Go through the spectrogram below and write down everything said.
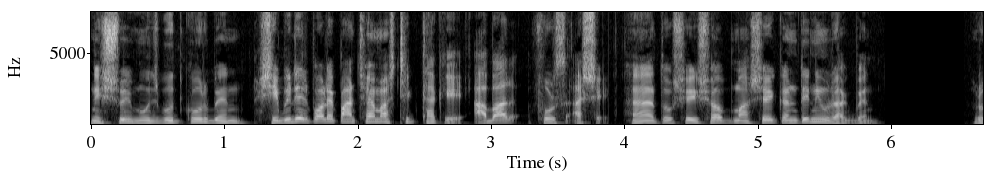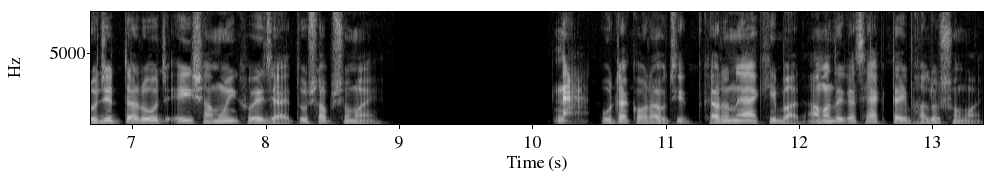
নিশ্চয়ই মজবুত করবেন। শিবিরের পরে পাঁচ ছয় মাস ঠিক থাকে আবার ফোর্স আসে। হ্যাঁ তো সেই সব মাসে কন্টিনিউ রাখবেন। রোজেরটা রোজ এই সাময়িক হয়ে যায় তো সব সময়। না। ওটা করা উচিত কারণ একই বার আমাদের কাছে একটাই ভালো সময়।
